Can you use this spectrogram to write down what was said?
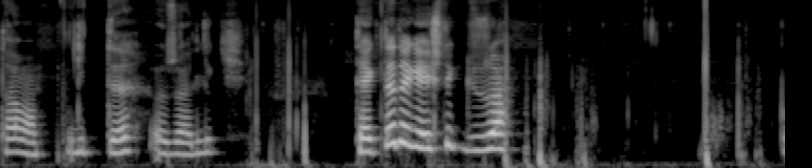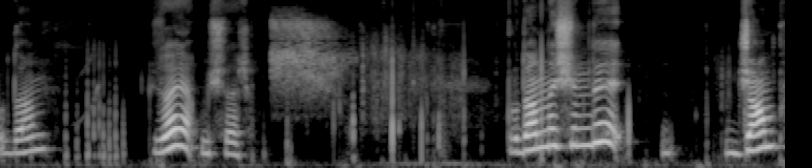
Tamam. Gitti özellik. Tekte de geçtik. Güzel. Buradan güzel yapmışlar. Buradan da şimdi jump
